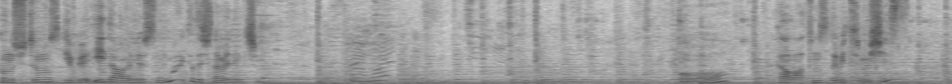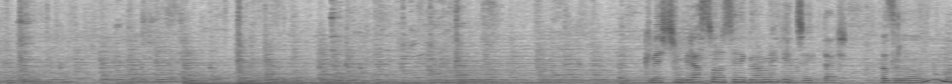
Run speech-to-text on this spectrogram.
Konuştuğumuz gibi iyi davranıyorsun değil mi arkadaşına Melek'ciğim? Oo, kahvaltımızı da bitirmişiz. Güneşciğim biraz sonra seni görmeye gelecekler. Hazırlanalım mı?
